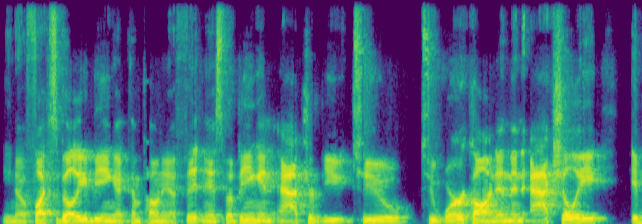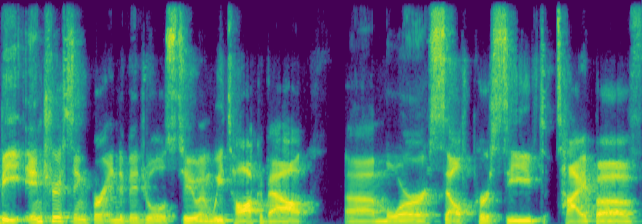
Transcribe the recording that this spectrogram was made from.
you know, flexibility being a component of fitness, but being an attribute to to work on, and then actually it'd be interesting for individuals to, and we talk about uh, more self-perceived type of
